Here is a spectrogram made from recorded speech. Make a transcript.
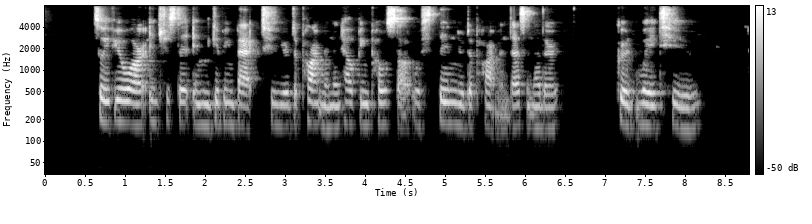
So if you are interested in giving back to your department and helping postdoc within your department, that's another good way to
